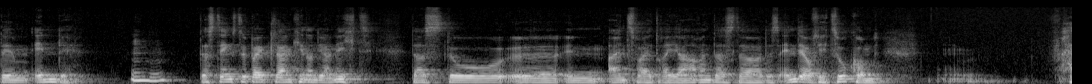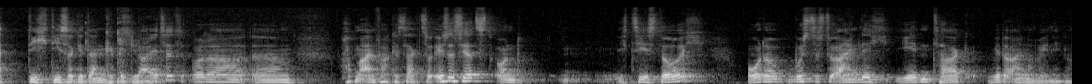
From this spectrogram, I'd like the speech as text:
dem Ende. Mhm. Das denkst du bei Kleinkindern ja nicht, dass du äh, in ein, zwei, drei Jahren, dass da das Ende auf dich zukommt. Hat dich dieser Gedanke begleitet oder ähm, hat man einfach gesagt, so ist es jetzt und ich ziehe es durch? Oder wusstest du eigentlich jeden Tag wieder einer weniger?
